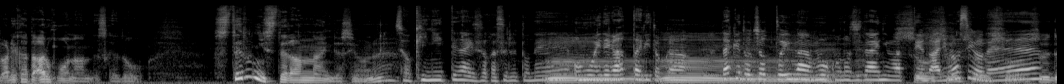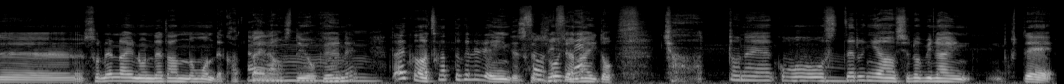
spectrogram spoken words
割り方ある方なんですけど捨てるに捨てらんないんですよね。そう気に入ってないとかするとねん思い出があったりとかうんだけどちょっと今もうこの時代にはっていうのありますよね。そうそうそうそれでそれなりの値段のもんで買ったりなんかして余計ね誰かが使ってくれりゃいいんですけどそうねじゃないとちょっとねこう捨てるには忍びなくて。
